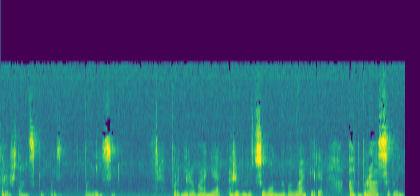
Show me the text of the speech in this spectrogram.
гражданской поэзии. Формирование революционного лагеря отбрасывает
